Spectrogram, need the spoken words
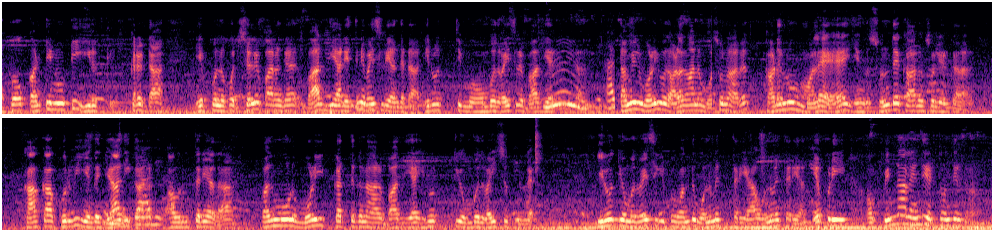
அப்போது கண்டினியூட்டி இருக்குது கரெக்டா இப்போ இப்போ சில பாருங்க. பாரதியார் எத்தனை வயசுல இறந்துட்டார்? இருபத்தி ஒன்பது வயசுல பாரதியார் இறந்துட்டார். தமிழ் மொழி ஒரு அழகான. சொன்னாரு கடலும் மலை எங்க சொந்தக்காரன் சொல்லியிருக்காரு. காக்கா குருவி எங்க ஜாதிக்காரன். அவருக்கு தெரியாதா? பதிமூணு மொழி கத்துக்கினார் பாரதியார் இருபத்தி ஒன்பது வயசுக்குள்ள. இருபத்தி ஒன்பது வயசுக்கு இப்போ வந்து ஒண்ணுமே தெரியாது ஒண்ணுமே தெரியாது. எப்படி? அவன் பின்னாலேருந்து எடுத்து வந்திருக்கிறான்.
